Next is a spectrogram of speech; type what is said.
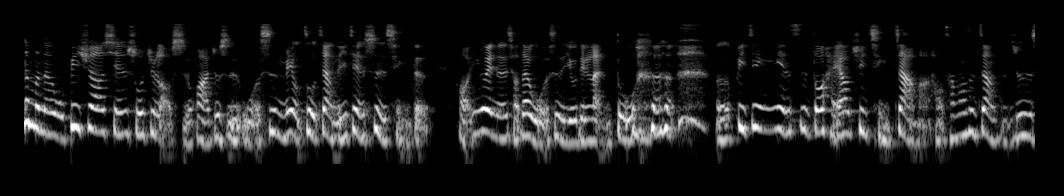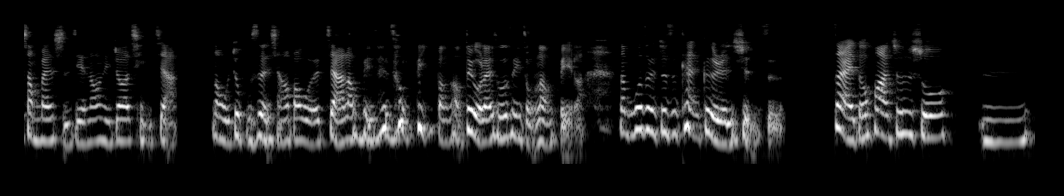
那么呢，我必须要先说句老实话，就是我是没有做这样的一件事情的。好，因为呢，小戴我是有点懒惰，呃，毕竟面试都还要去请假嘛，好，常常是这样子，就是上班时间，然后你就要请假。那我就不是很想要把我的假浪费在这种地方哈，对我来说是一种浪费啦。那不过这个就是看个人选择。再来的话就是说，嗯，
